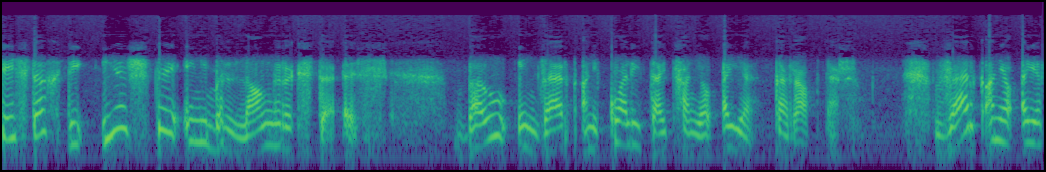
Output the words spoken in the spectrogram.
vestig, die eerste en die belangrikste is bou en werk aan die kwaliteit van jou eie karakter. Werk aan jou eie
